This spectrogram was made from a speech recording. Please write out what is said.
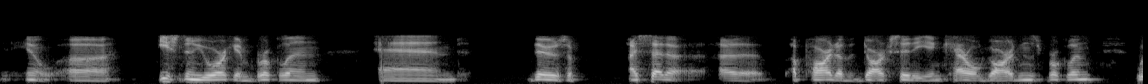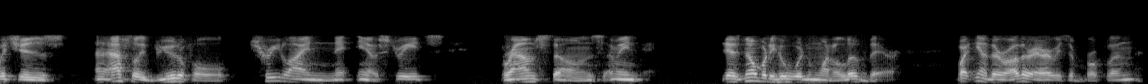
you know, uh, East New York and Brooklyn, and there's a, I set a, a, a part of the Dark City in Carroll Gardens, Brooklyn, which is an absolutely beautiful tree-lined, you know, streets, brownstones. I mean, there's nobody who wouldn't want to live there. But you know, there are other areas of Brooklyn,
